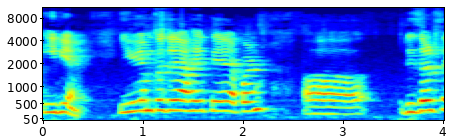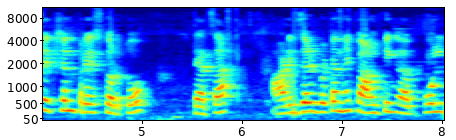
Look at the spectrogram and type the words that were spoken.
E V M E V एमचं जे आहे ते आपण रिझल्ट सेक्शन प्रेस करतो त्याचा. आणि रिझल्ट बटन हे काउंटिंग पोल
